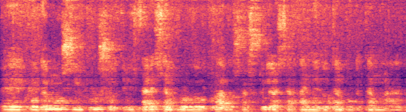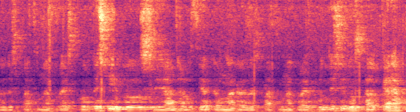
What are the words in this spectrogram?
eh, podemos incluso utilizar exemplos do outro lado, Asturias xa fai do tempo que ten unha rede de espacios naturais protegidos, e Andalucía ten unha rede de espacios naturais protegidos, calquera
